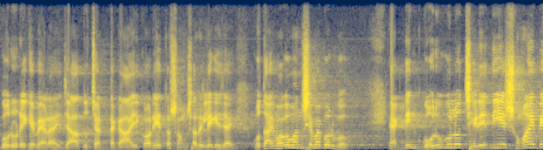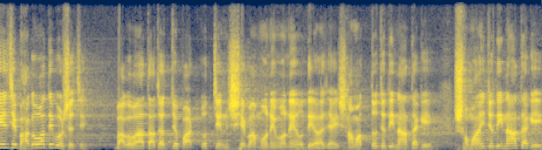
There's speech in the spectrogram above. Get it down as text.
গরু রেখে বেড়ায়, যা দু চার টাকা আয় করে, তা সংসারে লেগে যায়। কোথায় ভগবান সেবা করব। একদিন গরুগুলো ছেড়ে দিয়ে সময় পেয়েছে, ভাগবতে বসেছে। ভাগবত আচার্য পাঠ করছেন, সেবা মনে মনেও দেওয়া যায়। সামর্থ্য যদি না থাকে সময় যদি না থাকে,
